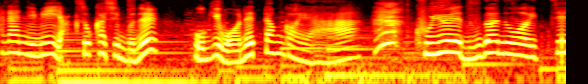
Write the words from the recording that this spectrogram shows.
하나님이 약속하신 분을 보기 원했던 거야. 구유에 누가 누워 있죠?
